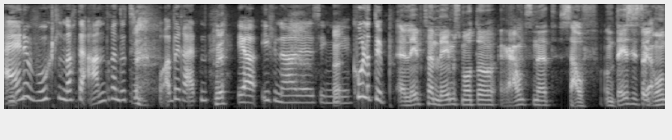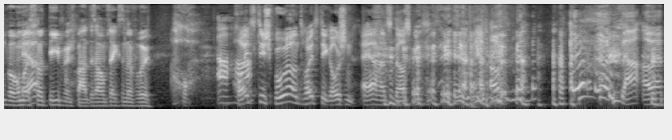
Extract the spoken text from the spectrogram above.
eine Wuchtel nach der anderen, tut sich vorbereiten. Ja, ich finde der ist irgendwie cooler Typ. Er lebt sein Lebensmotto, raun's nicht, sauf. Und das ist der Ja. Grund, warum er Ja. so tief entspannt ist, auch um 6 in der Früh. Aha. Holz die Spur und holz die Goschen. Ja, Hans Knaus, Klar, aber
